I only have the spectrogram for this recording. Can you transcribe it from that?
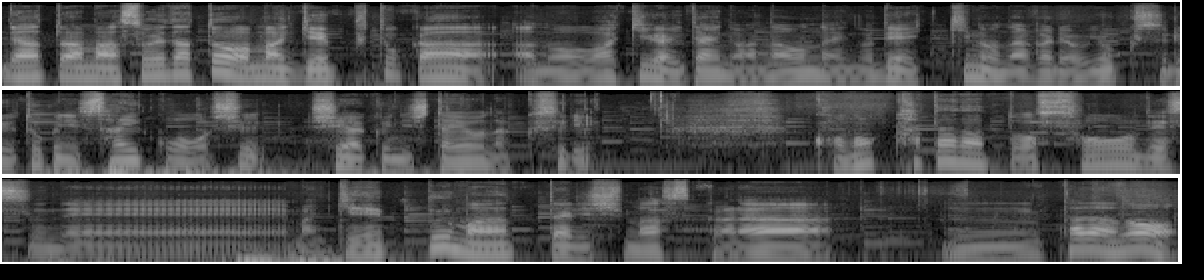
であとはまあそれだとまあゲップとかあの脇が痛いのは治んないので気の流れを良くする特にサイコを主役にしたような薬。この方だとそうですね。まあゲップもあったりしますからうんただの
